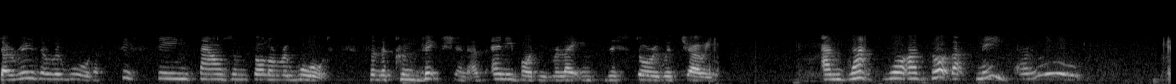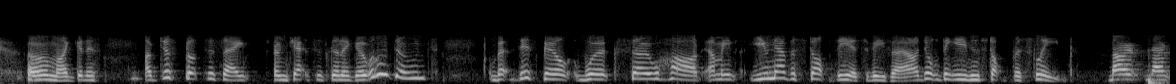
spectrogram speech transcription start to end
there is a reward, a fifteen thousand dollar reward for the conviction of anybody relating to this story with Joey. And that's what I've got. That's me. Oh my goodness. I've just got to say, and Jetz is going to go, oh, don't. But this girl works so hard. I mean, you never stop, you, to be fair? I don't think you even stop for sleep. No, no,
